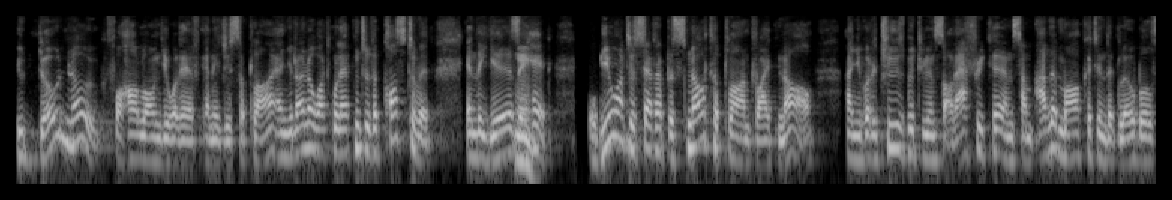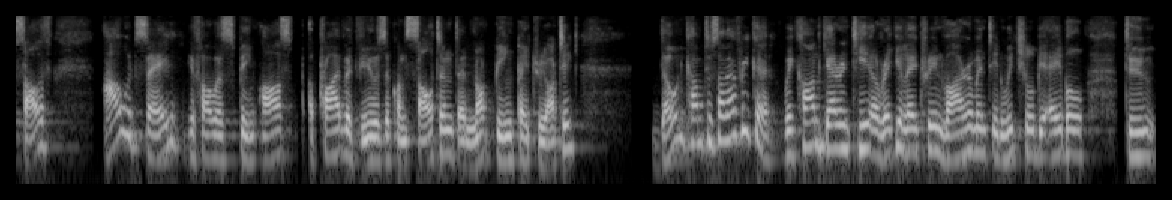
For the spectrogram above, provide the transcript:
You don't know for how long you will have energy supply, and you don't know what will happen to the cost of it in the years mm. ahead. If you want to set up a smelter plant right now, and you've got to choose between South Africa and some other market in the global south, I would say, if I was being asked a private view as a consultant and not being patriotic, don't come to South Africa. We can't guarantee a regulatory environment in which you'll be able to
